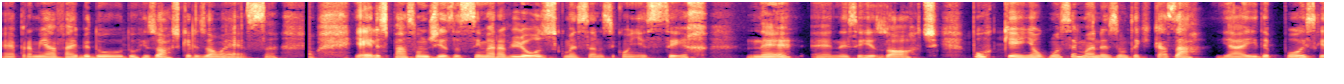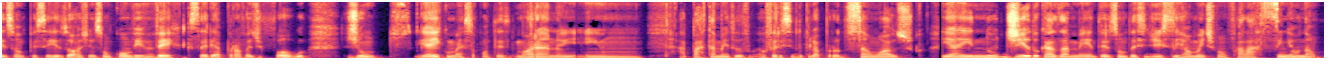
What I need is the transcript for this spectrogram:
É, para mim a vibe do, do resort que eles vão é essa. E aí eles passam dias assim maravilhosos, começando a se conhecer, né, é, nesse resort, porque em algumas semanas eles vão ter que casar. E aí, depois que eles vão para esse resort, eles vão conviver, que seria a prova de fogo, juntos. E aí começa a acontecer, morando em, em um apartamento oferecido pela produção, lógico. E aí, no dia do casamento, eles vão decidir se realmente vão falar sim ou não.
